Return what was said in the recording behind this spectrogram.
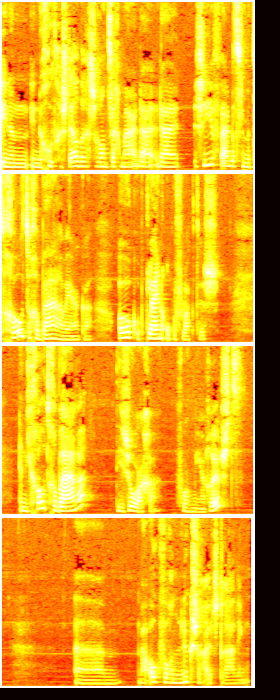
In een, in een goed gestelde restaurant, zeg maar. Daar, daar zie je vaak dat ze met grote gebaren werken. Ook op kleine oppervlaktes. En die grote gebaren, die zorgen voor meer rust. Ehm, maar ook voor een luxe uitstraling.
